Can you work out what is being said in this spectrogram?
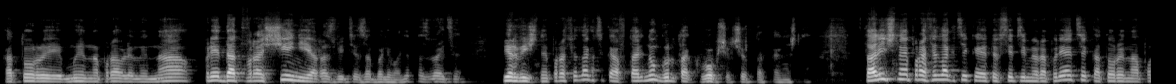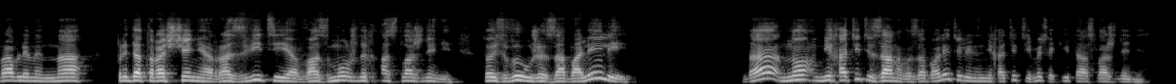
которые мы направлены на предотвращение развития заболевания. Это называется первичная профилактика, а втор... ну, говорю так, в общих чертах, конечно. Вторичная профилактика – это все те мероприятия, которые направлены на предотвращение развития возможных осложнений. То есть вы уже заболели, да, но не хотите заново заболеть или не хотите иметь какие-то осложнения.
